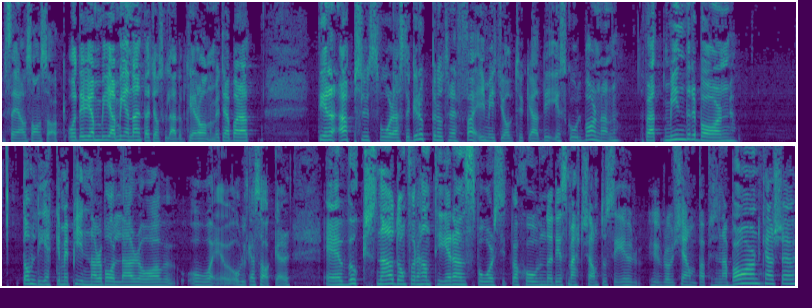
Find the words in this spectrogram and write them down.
säga en sån sak. Och det, jag, jag menar inte att jag skulle adoptera honom, utan jag bara det är den absolut svåraste gruppen att träffa i mitt jobb, tycker jag. Det är skolbarnen. För att mindre barn de leker med pinnar och bollar och, och, och olika saker. Eh, vuxna de får hantera en svår situation och det är smärtsamt att se hur, hur de kämpar för sina barn kanske.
